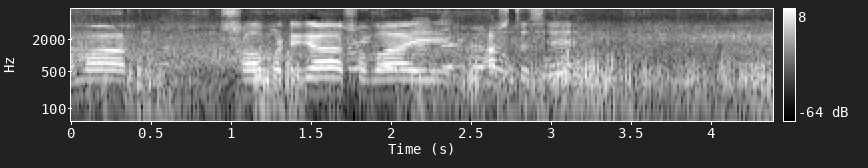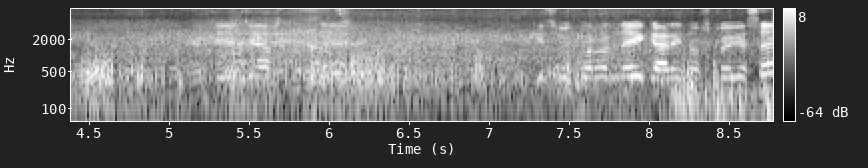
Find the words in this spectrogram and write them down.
আমার সহপাঠীরা সবাই আসতেছে। হেঁটে হেঁটে আসতেছে। কিছু করার নেই, গাড়ি নষ্ট হয়ে গেছে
